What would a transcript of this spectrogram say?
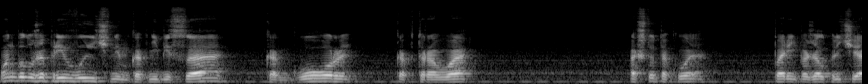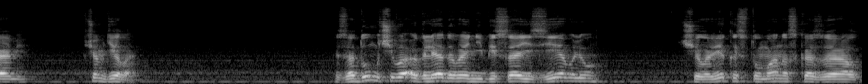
Он был уже привычным, как небеса, как горы, как трава. «А что такое?» Парень пожал плечами. «В чем дело?» Задумчиво оглядывая небеса и землю, человек из тумана сказал,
